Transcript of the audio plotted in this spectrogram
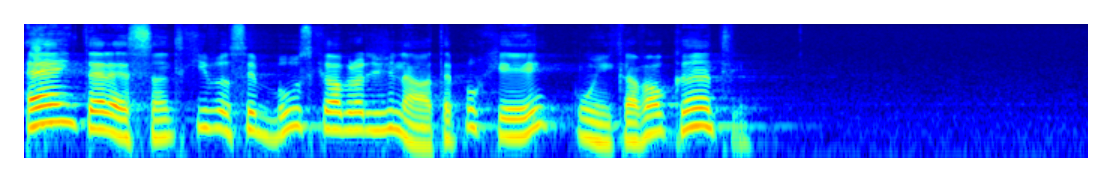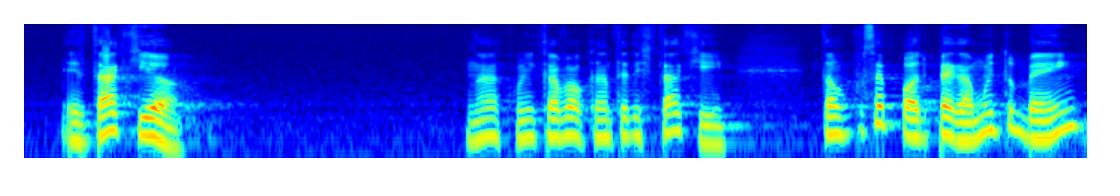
é interessante que você busque a obra original, até porque Cunha Cavalcante, ele está aqui, ó. Né? Cunha Cavalcante ele está aqui. Então você pode pegar muito bem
